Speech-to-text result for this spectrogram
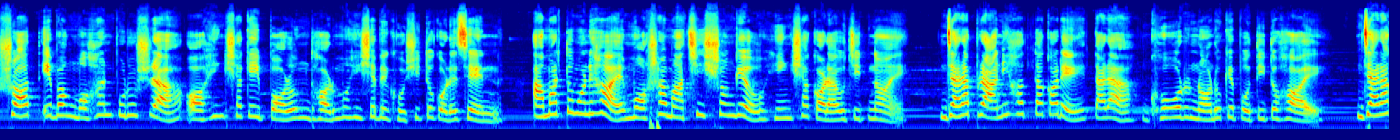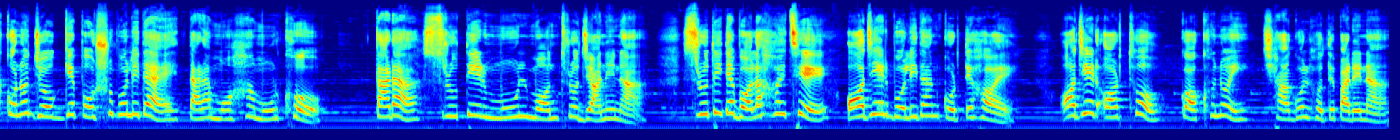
সৎ এবং মহান পুরুষরা অহিংসাকেই পরম ধর্ম হিসেবে ঘোষিত করেছেন। আমার তো মনে হয় মশা মাছির সঙ্গেও হিংসা করা উচিত নয়। যারা প্রাণী হত্যা করে, তারা ঘোর নরকে পতিত হয়। যারা কোনো যজ্ঞে পশু বলি দেয়, তারা মহামূর্খ তারা শ্রুতির মূল মন্ত্র জানে না। শ্রুতিতে বলা হয়েছে, অজের বলিদান করতে হয়। অজের অর্থ কখনোই ছাগল হতে পারে না।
